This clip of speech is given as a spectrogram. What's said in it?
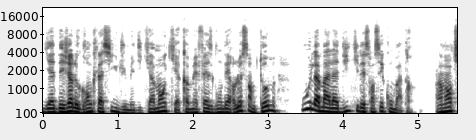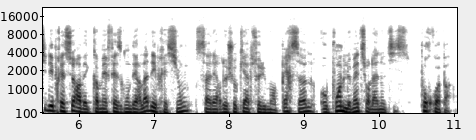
Il y a déjà le grand classique du médicament qui a comme effet secondaire le symptôme ou la maladie qu'il est censé combattre. Un antidépresseur avec comme effet secondaire la dépression, ça a l'air de choquer absolument personne au point de le mettre sur la notice. Pourquoi pas?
